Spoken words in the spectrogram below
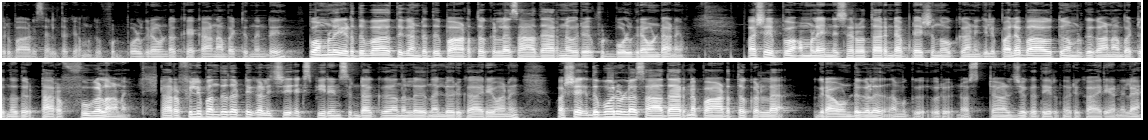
ഒരുപാട് സ്ഥലത്തൊക്കെ നമുക്ക് ഫുട്ബോൾ ഗ്രൗണ്ടൊക്കെ കാണാൻ പറ്റുന്നുണ്ട്. ഇപ്പോൾ നമ്മൾ ഇടതുഭാഗത്ത് കണ്ടത് പാടത്തൊക്കെ ഉള്ള സാധാരണ ഒരു ഫുട്ബോൾ ഗ്രൗണ്ടാണ്. പക്ഷേ ഇപ്പോൾ നമ്മൾ എൻ എച്ച് അറുപത്താറിന്റെ അപ്ഡേഷൻ നോക്കുകയാണെങ്കിൽ പല ഭാഗത്തും നമുക്ക് കാണാൻ പറ്റുന്നത് ടർഫുകളാണ്. ടർഫിൽ പന്ത് തട്ടി കളിച്ച് എക്സ്പീരിയൻസ് ഉണ്ടാക്കുക എന്നുള്ളത് നല്ലൊരു കാര്യമാണ്. പക്ഷേ ഇതുപോലുള്ള സാധാരണ പാടത്തൊക്കെ ഉള്ള ഗ്രൗണ്ടുകൾ നമുക്ക് ഒരു നൊസ്റ്റാൾജിയൊക്കെ തരുന്ന ഒരു കാര്യമാണ് അല്ലേ?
